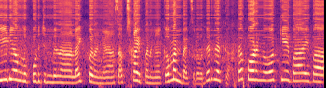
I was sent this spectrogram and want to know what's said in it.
வீடியோ உங்களுக்கு பிடிச்சிருந்தா லைக் பண்ணுங்கள் சப்ஸ்கிரைப் பண்ணுங்கள் கமெண்ட் பாக்ஸில் வந்து ரெட் போடுங்க. ஓகே பாய் பாய்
